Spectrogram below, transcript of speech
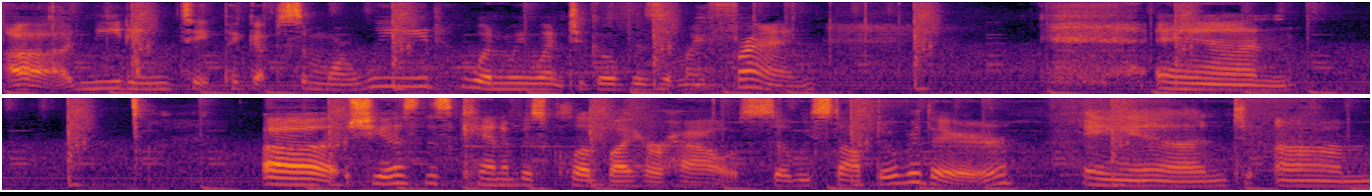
uh, needing to pick up some more weed when we went to go visit my friend. And uh, she has this cannabis club by her house. So we stopped over there and um,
